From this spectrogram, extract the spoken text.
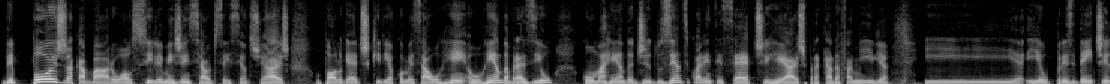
depois de acabar o auxílio emergencial de 600 reais, o Paulo Guedes queria começar o, o Renda Brasil com uma renda de 247 reais para cada família e, e o presidente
